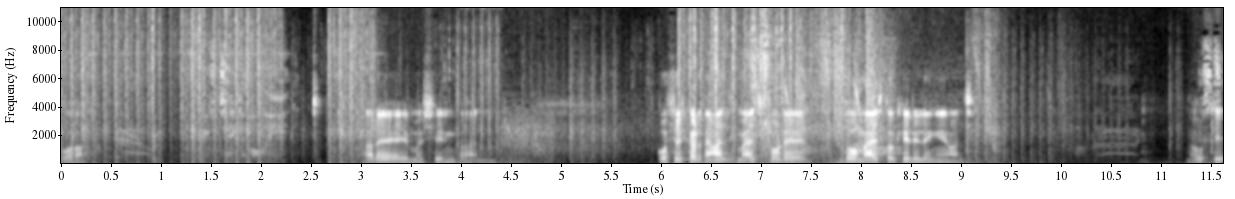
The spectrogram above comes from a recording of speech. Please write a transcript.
पूरा अरे मशीन गन कोशिश करते हैं आज मैच थोड़े दो मैच तो खेल ही लेंगे आज। ओके।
